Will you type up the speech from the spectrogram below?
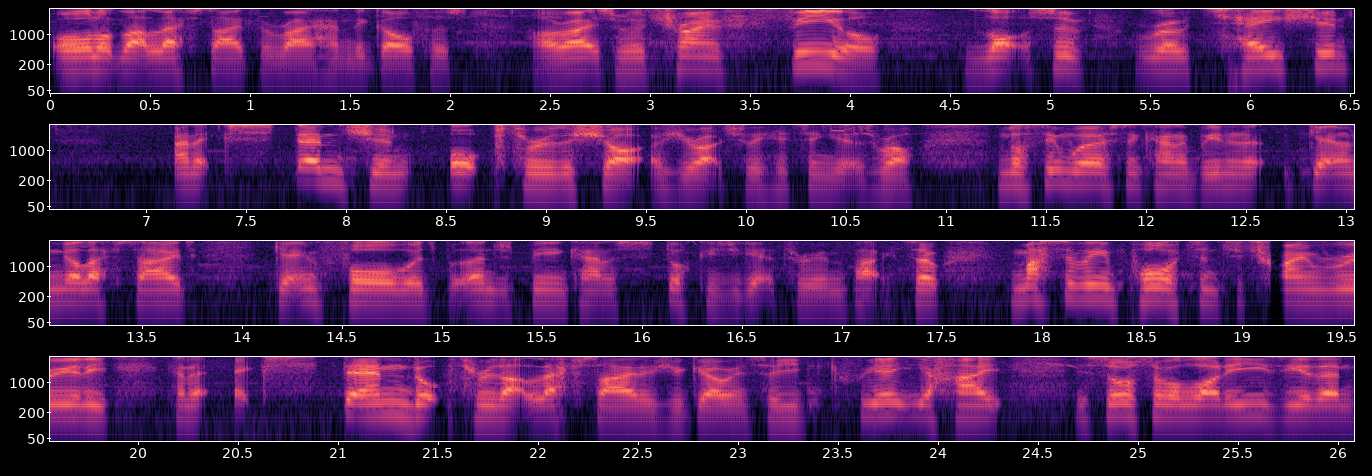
all up that left side for right-handed golfers. All right, so we'll try and feel lots of rotation and extension up through the shot as you're actually hitting it as well. Nothing worse than kind of being getting on your left side, getting forwards, but then just being kind of stuck as you get through impact. So massively important to try and really kind of extend up through that left side as you're going. So you create your height. It's also a lot easier then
